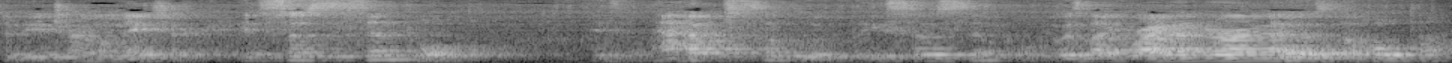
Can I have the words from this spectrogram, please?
to the eternal nature. It's so simple. It's absolutely so simple. It was like right under our nose the whole time.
